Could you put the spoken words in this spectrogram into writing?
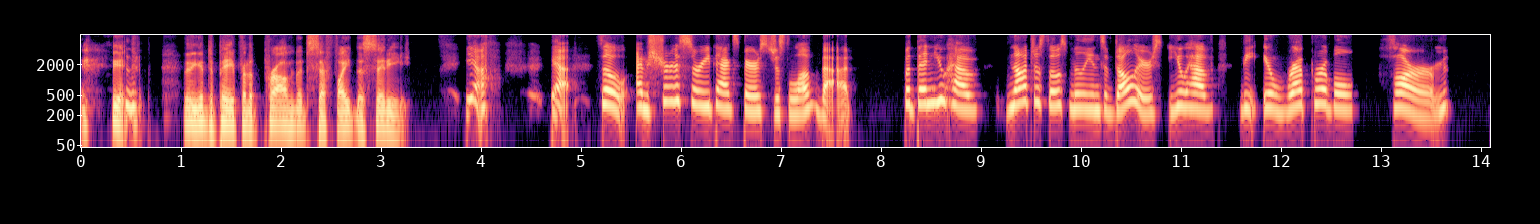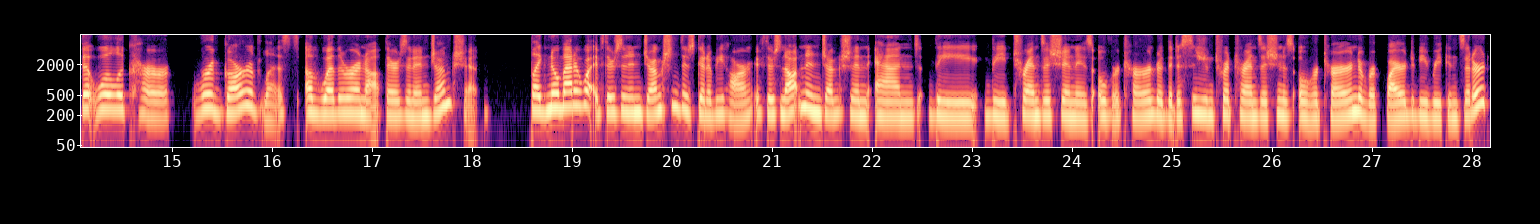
they get to pay for the province to fight the city. Yeah. Yeah. So I'm sure Surrey taxpayers just love that. But then you have not just those millions of dollars, you have the irreparable harm that will occur regardless of whether or not there's an injunction. Like no matter what, if there's an injunction, there's going to be harm. If there's not an injunction and the the transition is overturned or the decision to transition is overturned and required to be reconsidered,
